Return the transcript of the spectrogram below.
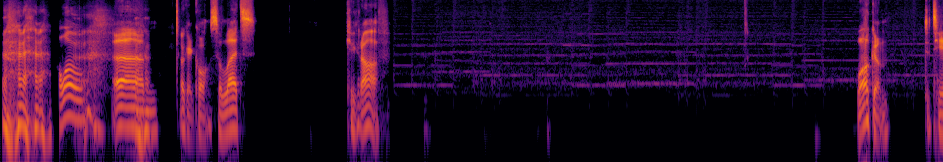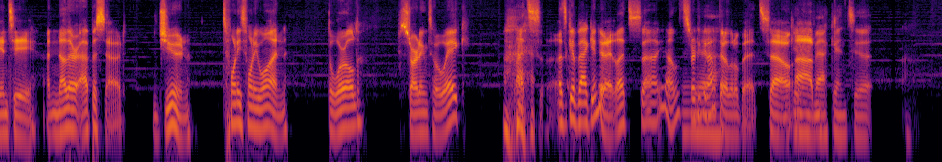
Hello. Um, okay, cool. So let's kick it off. Welcome to TNT, another episode, June 2021. The world starting to awake. Let's let's get back into it. Let's uh, you know let's start to get out there a little bit. So um, back into it.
